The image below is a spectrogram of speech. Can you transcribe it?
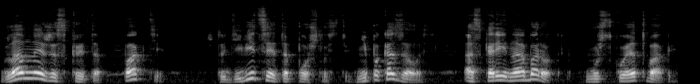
Главное же скрыто в факте, что девица эта пошлостью не показалась, а скорее наоборот, мужской отвагой.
